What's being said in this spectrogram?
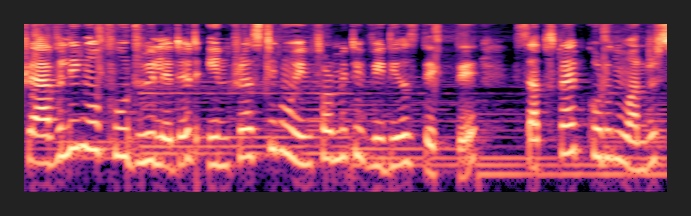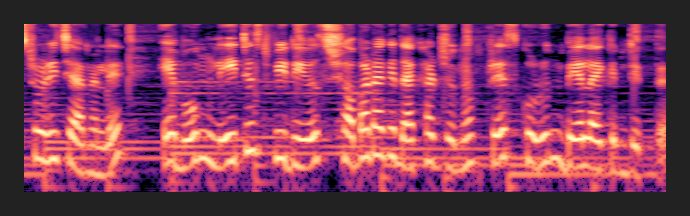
ট্রাভেলিং ও ফুড রিলেটেড ইন্টারেস্টিং ও ইনফরমেটিভ ভিডিওস দেখতে সাবস্ক্রাইব করুন ওয়ান্ডার স্টোরি চ্যানেলে এবং লেটেস্ট ভিডিওস সবার আগে দেখার জন্য প্রেস করুন বেল আইকনটিতে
